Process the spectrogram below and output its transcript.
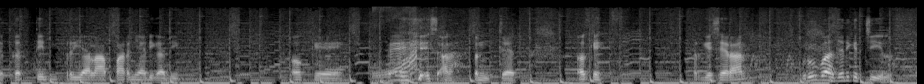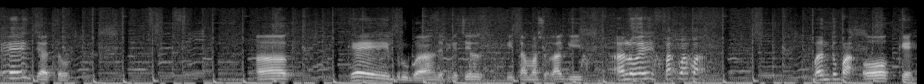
deketin pria laparnya adik-adik oke. Eh salah pencet. Oke. Pergeseran berubah jadi kecil. Eh jatuh. Oke berubah jadi kecil. Kita masuk lagi. Halo eh pak pak pak. Bantu pak. Oke.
